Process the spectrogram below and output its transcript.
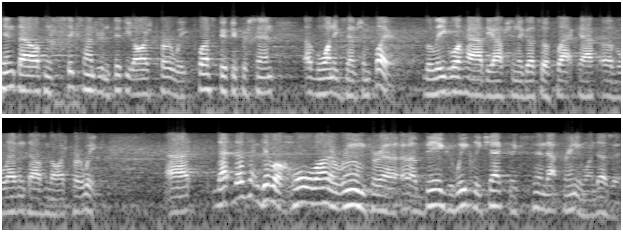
$10,650 per week plus 50% of one exemption player. The league will have the option to go to a flat cap of $11,000 per week. Uh, that doesn't give a whole lot of room for a, a big weekly check to extend out for anyone, does it?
